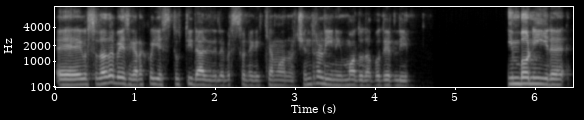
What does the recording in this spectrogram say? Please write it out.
E questo database che raccoglie tutti i dati delle persone che chiamano il centralino in modo da poterli imbonire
